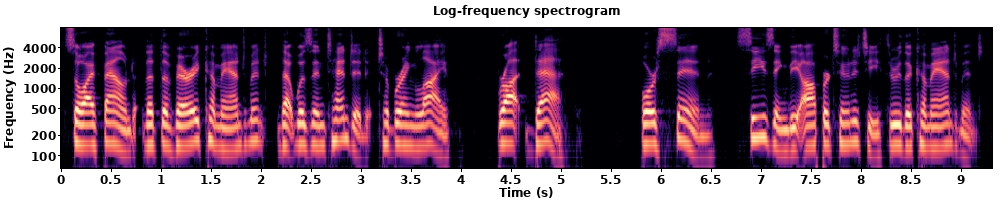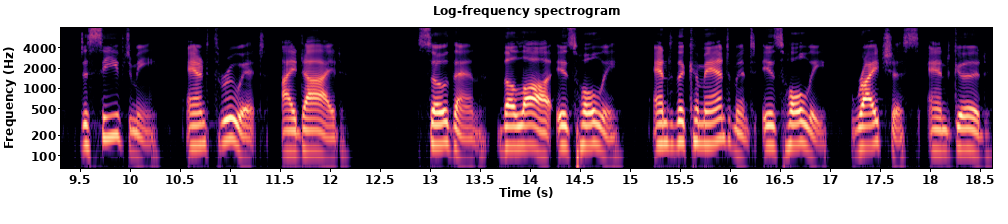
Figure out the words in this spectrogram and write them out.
So I found that the very commandment that was intended to bring life brought death. For sin, seizing the opportunity through the commandment, deceived me and through it I died. So then, the law is holy, and the commandment is holy, righteous, and good.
